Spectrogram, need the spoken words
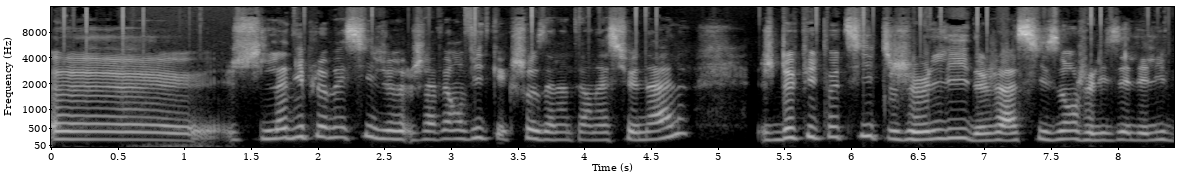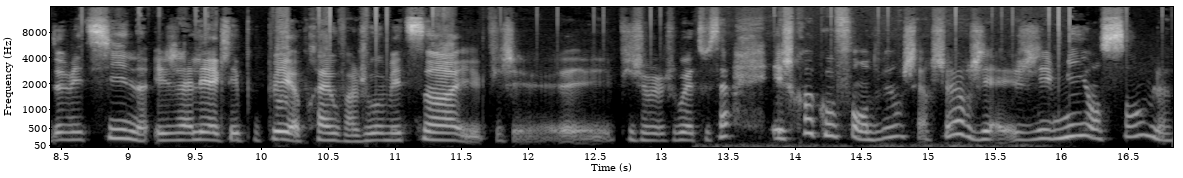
Heu, j la diplomatie, j'avais envie de quelque chose à l'international. Depuis petite, je lis déjà à 6 ans, je lisais les livres de médecine et j'allais avec les poupées après, enfin jouer au médecin et puis je jouais à tout ça et je crois qu'au fond, en devenant chercheur, j'ai mis ensemble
